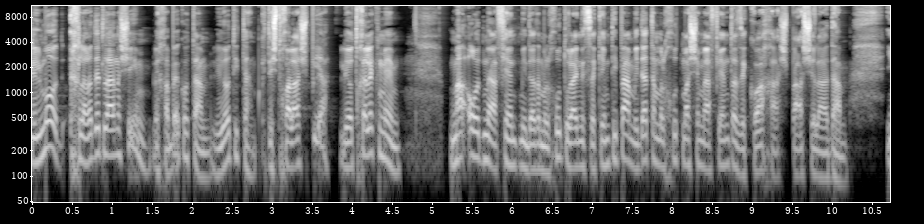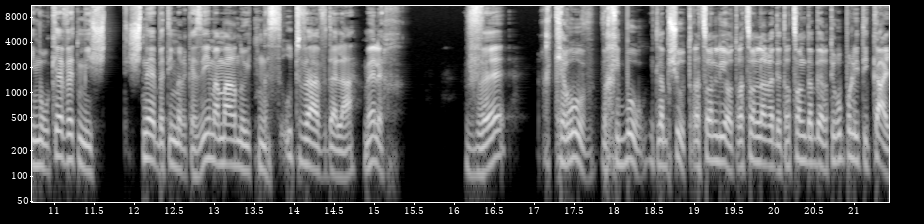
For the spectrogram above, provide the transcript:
ללמוד איך לרדת לאנשים, לחבק אותם, להיות איתם, כדי שתוכל להשפיע, להיות חלק מהם. מה עוד מאפיין את מידת המלכות? אולי נסכם טיפה, מידת המלכות מה שמאפיין אותה זה כוח ההשפעה של האדם. היא מורכבת משני היבטים מרכזיים, אמרנו התנשאות והבדלה, מלך, קירוב וחיבור, התלבשות, רצון להיות, רצון לרדת, רצון לדבר, תראו פוליטיקאי,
